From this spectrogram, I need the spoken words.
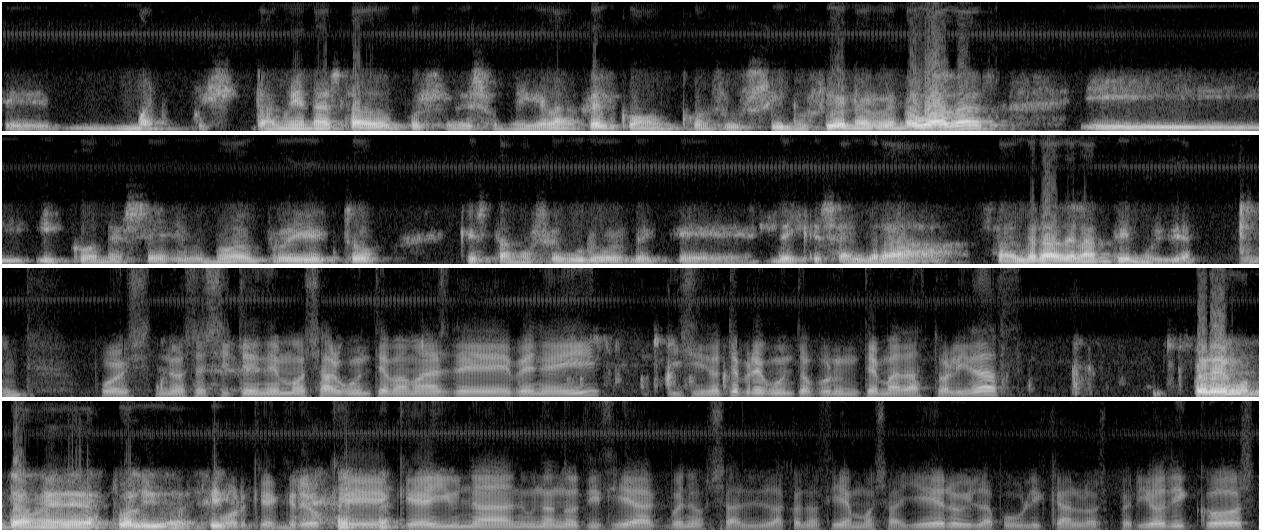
eh, bueno, pues también ha estado pues eso Miguel Ángel con, con sus ilusiones renovadas y, con ese nuevo proyecto que estamos seguros de que, de que saldrá, saldrá adelante y muy bien. Pues no sé si tenemos algún tema más de BNI y si no te pregunto por un tema de actualidad. Pregúntame de actualidad, sí. Porque creo que, que hay una, una, noticia, bueno, la conocíamos ayer, hoy la publican los periódicos,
